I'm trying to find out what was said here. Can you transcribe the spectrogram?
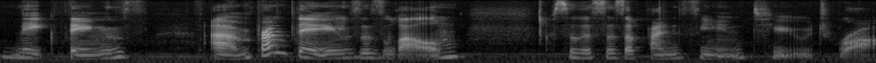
make things um, from things as well. So this is a fun scene to draw.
